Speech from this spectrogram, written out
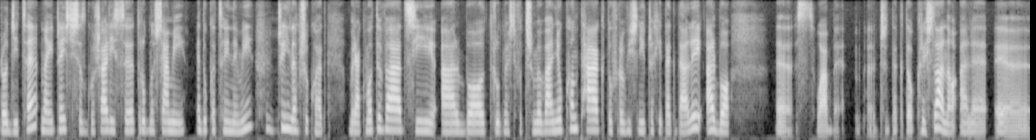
rodzice najczęściej się zgłaszali z trudnościami edukacyjnymi, Mhm. czyli na przykład brak motywacji, albo trudność w utrzymywaniu kontaktów rówieśniczych i tak dalej, albo słabe, e, czy tak to określano, ale e, e,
